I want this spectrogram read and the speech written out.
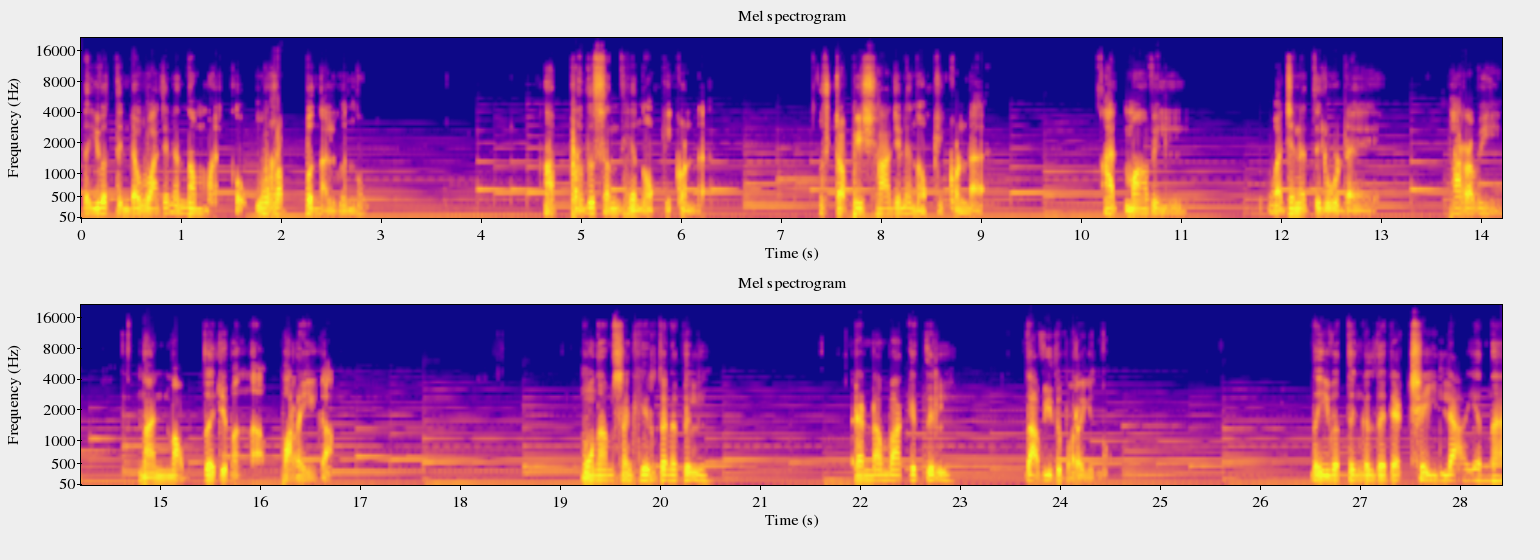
ദൈവത്തിന്റെ വചനം നമ്മൾക്ക് ഉറപ്പ് നൽകുന്നു. ആ പ്രതിസന്ധിയെ നോക്കിക്കൊണ്ട് ദുഷ്ടപിശാചിനെ നോക്കിക്കൊണ്ട് ആത്മാവിൽ വചനത്തിലൂടെ പറവി നന്മ വരുമെന്ന് പറയുക. മൂന്നാം സങ്കീർത്തനത്തിൽ രണ്ടാം വാക്യത്തിൽ ദാവീദ് പറയുന്നു ദൈവത്തിങ്കൽ രക്ഷയില്ല എന്ന്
